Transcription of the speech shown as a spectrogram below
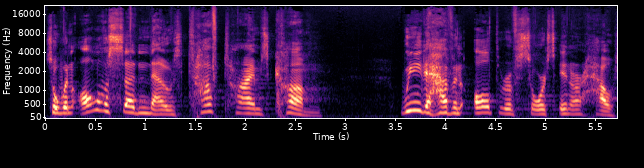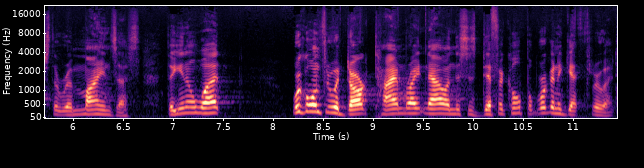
So when all of a sudden those tough times come, we need to have an altar of sorts in our house that reminds us that, you know what? We're going through a dark time right now and this is difficult, but we're going to get through it.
